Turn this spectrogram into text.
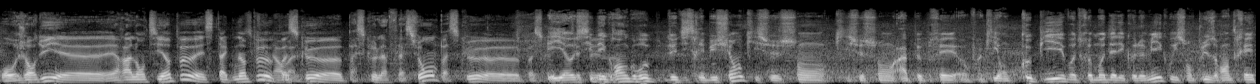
Bon, aujourd'hui, euh, elle ralentit un peu, elle stagne un peu parce que euh, parce que l'inflation, parce que euh, parce que Et il y a aussi des grands groupes de distribution qui se sont, qui se sont à peu près, enfin, qui ont copié votre modèle économique, où ils sont plus rentrés.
